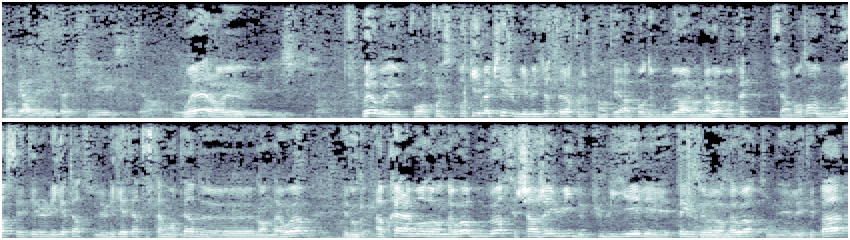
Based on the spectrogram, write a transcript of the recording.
qui ont gardé les papiers, etc. Et Ouais, alors, y euh, eu Ouais, bah, pour, pour, pour qui est papier, j'ai oublié de le dire tout à l'heure quand j'ai présenté le rapport de Buber à Landauer, mais en fait, c'est important. Buber, été le légataire, le légataire testamentaire de Landauer. Et donc, après la mort de Landauer, Buber s'est chargé, lui, de publier les textes de Landauer qui ne l'étaient pas.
